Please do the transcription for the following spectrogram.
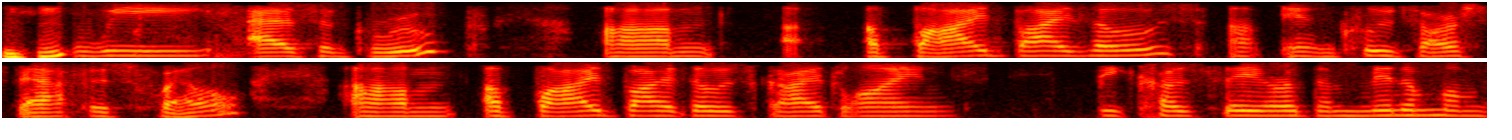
Mhm. we, as a group, um, abide by those. Uh, includes our staff as well. Um, abide by those guidelines because they are the minimum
